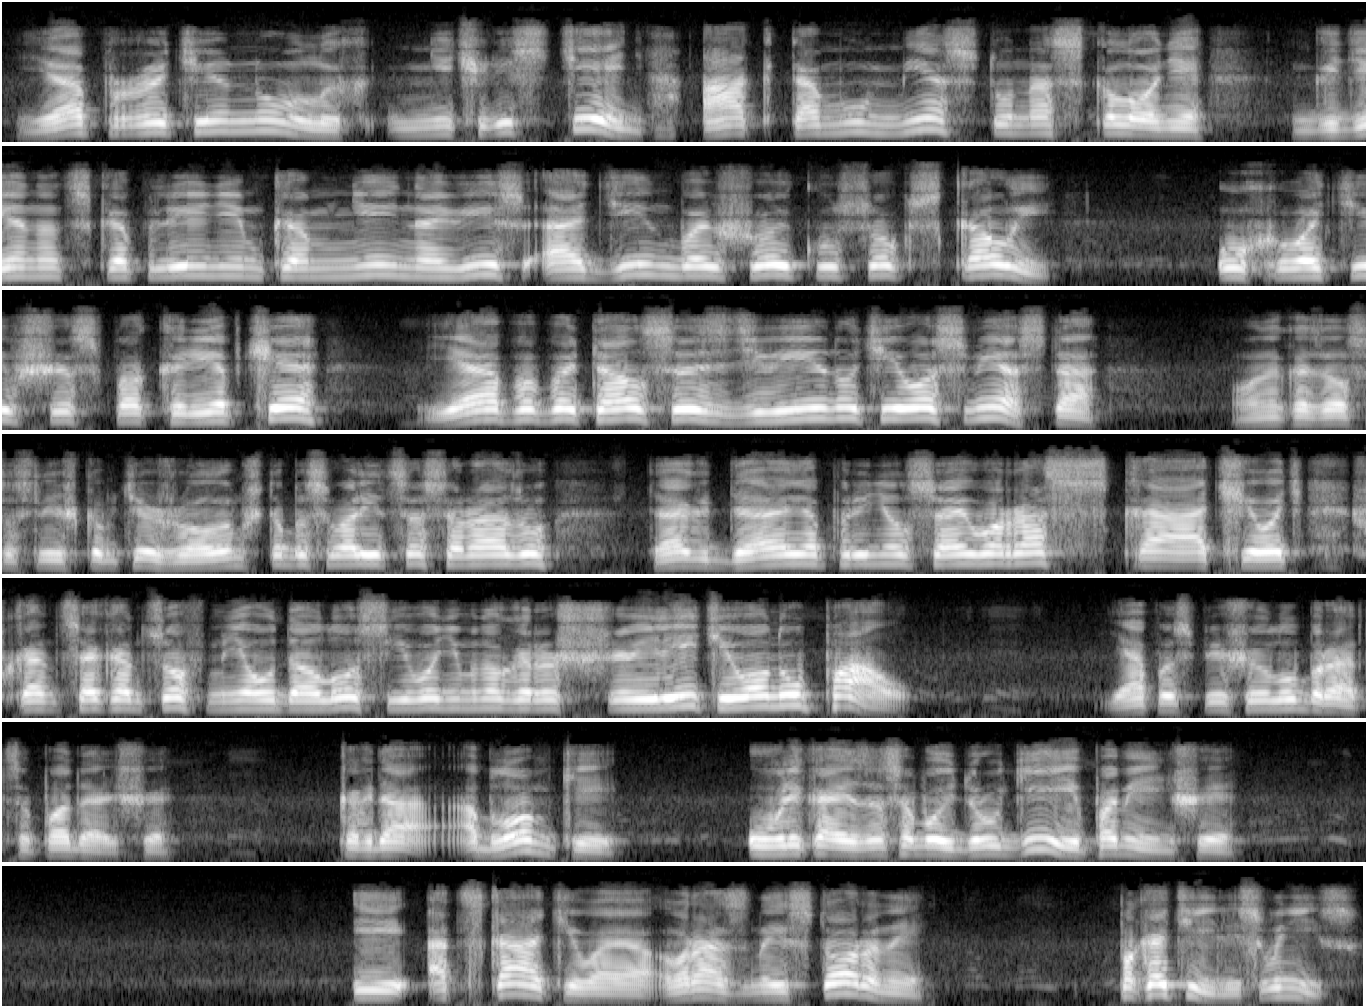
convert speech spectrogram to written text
Я протянул их не через тень, а к тому месту на склоне, где над скоплением камней навис один большой кусок скалы. Ухватившись покрепче, я попытался сдвинуть его с места. Он оказался слишком тяжелым, чтобы свалиться сразу. Тогда я принялся его раскачивать. В конце концов мне удалось его немного расшевелить, и он упал. Я поспешил убраться подальше — когда обломки, увлекая за собой другие поменьше, и, отскакивая в разные стороны, покатились вниз.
